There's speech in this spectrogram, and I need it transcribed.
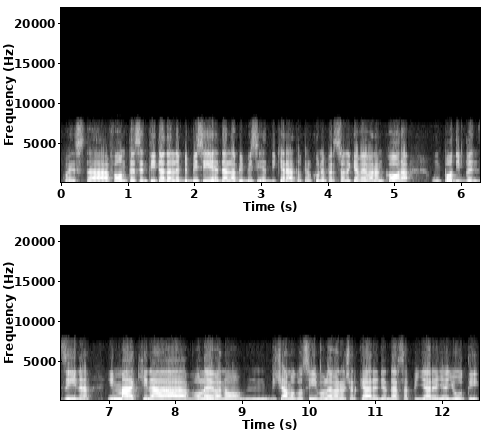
Questa fonte sentita dalle BBC e dalla BBC ha dichiarato che alcune persone che avevano ancora un po' di benzina in macchina volevano, diciamo così, volevano cercare di andarsi a pigliare gli aiuti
